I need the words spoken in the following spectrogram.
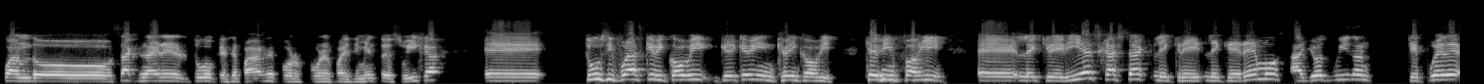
cuando Zack Snyder tuvo que separarse por, por el fallecimiento de su hija. Eh, tú si fueras Kevin Kobe, Kevin, Kevin Kobe, Kevin Foggy, eh, ¿le creerías, hashtag, le, le creeremos a Josh Whedon que puede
